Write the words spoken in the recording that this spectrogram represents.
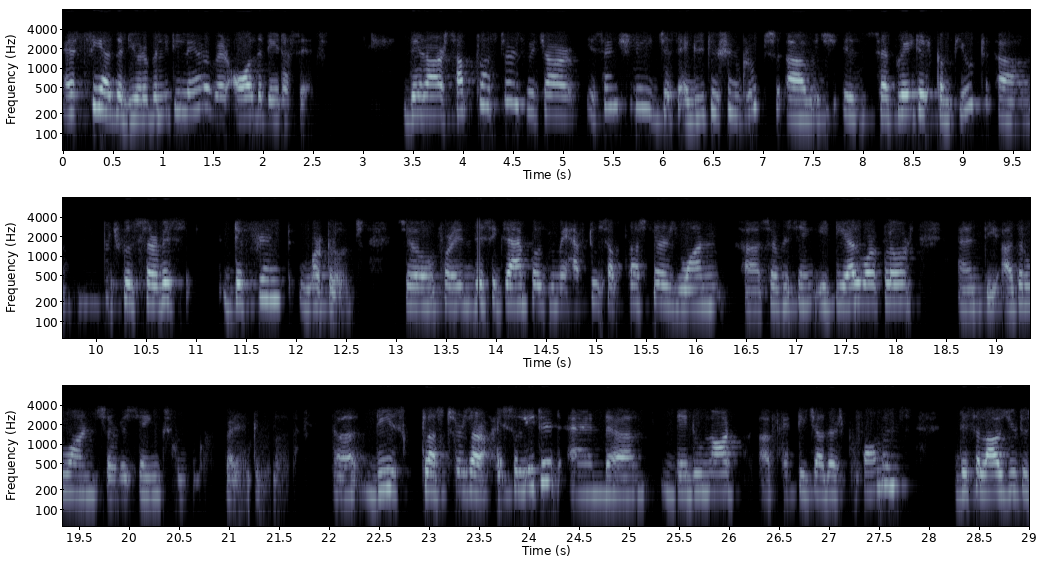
S3 as the durability layer where all the data sits. There are subclusters, which are essentially just execution groups, uh, which is separated compute, uh, which will service different workloads. So for in this example, you may have two subclusters, one uh, servicing ETL workload and the other one servicing some uh, these clusters are isolated and uh, they do not affect each other's performance. This allows you to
